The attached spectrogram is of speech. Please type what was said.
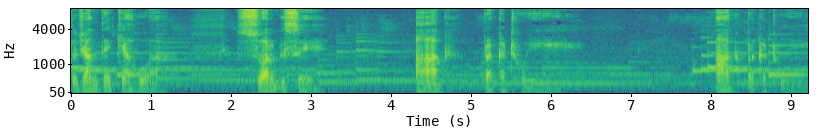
तो जानते हैं क्या हुआ? स्वर्ग से आग प्रकट हुई। आग प्रकट हुई।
